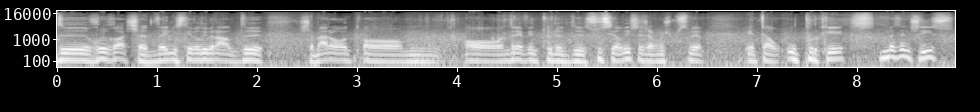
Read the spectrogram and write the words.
de Rui Rocha, da Iniciativa Liberal, de chamar ao, ao, ao, André Ventura de socialista, já vamos perceber então o porquê, mas antes disso,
